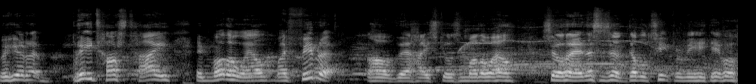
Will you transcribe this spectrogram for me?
We're here at Braidhurst High in Motherwell, my favourite of the high schools in Motherwell. So uh, this is a double treat for me, Davo.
